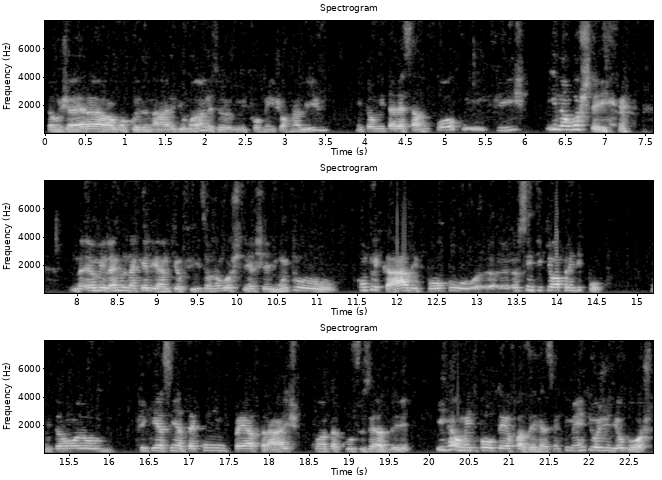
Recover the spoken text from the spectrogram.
Então já era alguma coisa na área de humanas, eu me formei em jornalismo, então me interessava um pouco e fiz, e não gostei. Eu me lembro naquele ano que eu fiz, eu não gostei, achei muito complicado e pouco. Eu, senti que eu aprendi pouco. Então eu fiquei assim até com um pé atrás quanto a cursos EAD e realmente voltei a fazer recentemente e hoje em dia eu gosto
